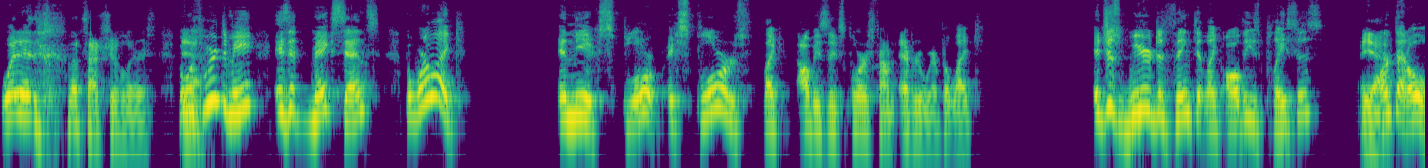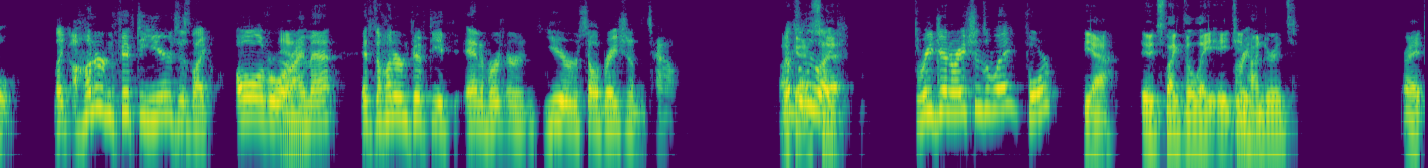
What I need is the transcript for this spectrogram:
What that's actually hilarious. But what's weird to me is it makes sense, but we're like in the explore explorers, like obviously explorers found everywhere, but like it's just weird to think that like all these places Yeah, aren't that old. Like 150 years is like all over where Yeah. I'm at. It's the 150th anniversary year celebration of the town. That's Okay, only so like that- three generations away. Four. yeah, it's like the late 1800s, right?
